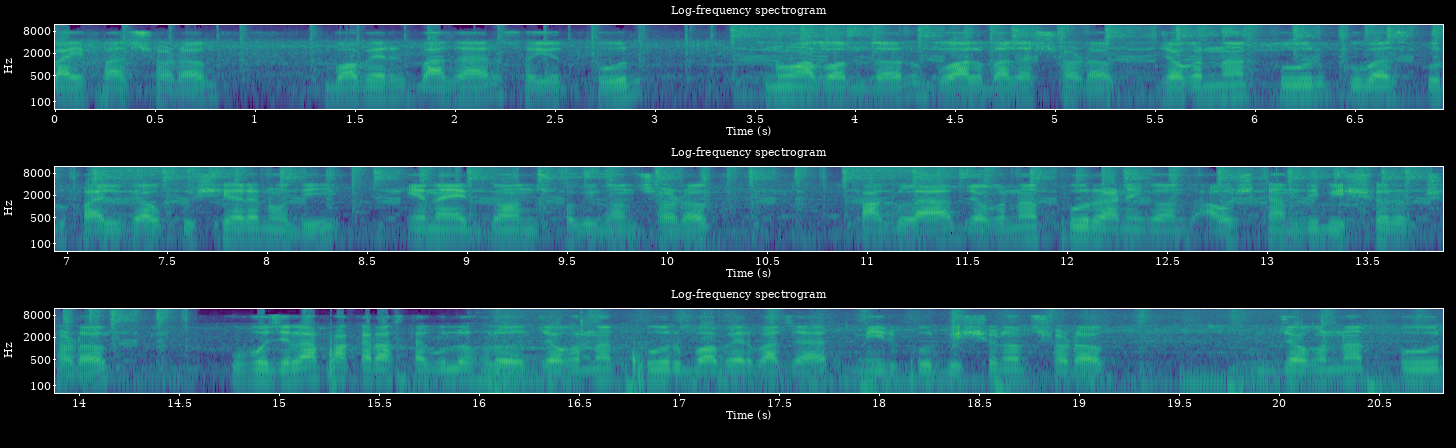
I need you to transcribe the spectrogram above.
বাইপাস সড়ক, ববের বাজার, সৈয়দপুর নোয়াবন্দর গোয়ালবাজার সড়ক, জগন্নাথপুর, কুবাজপুর ফাইলগাঁও, কুশিয়ারা নদী, এনায়েতগঞ্জ, হবিগঞ্জ সড়ক, পাগলা, জগন্নাথপুর, রানীগঞ্জ আউসকান্দি বিশ্ব রোড সড়ক। উপজেলা ফাঁকা রাস্তাগুলো হলো জগন্নাথপুর, ববের বাজার, মিরপুর, বিশ্বনাথ সড়ক, জগন্নাথপুর,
